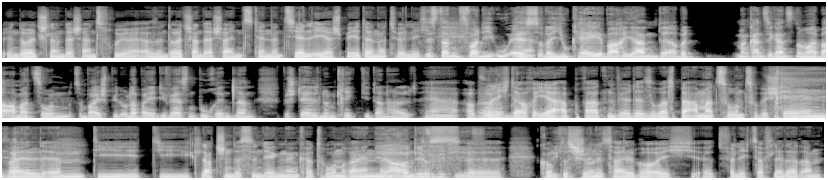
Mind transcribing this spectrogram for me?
In Deutschland erscheint es früher. Also in Deutschland erscheint es tendenziell eher später natürlich. Es ist dann zwar die US- ja. oder UK-Variante, aber man kann sie ganz normal bei Amazon zum Beispiel oder bei diversen Buchhändlern bestellen und kriegt die dann halt. Ja, obwohl ähm, ich da auch eher abraten würde, sowas bei Amazon zu bestellen, weil ähm, die, die klatschen das in irgendeinen Karton rein, dann ja, kommt, das, äh, kommt das schöne scheiße. Teil bei euch äh, völlig zerfleddert an.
